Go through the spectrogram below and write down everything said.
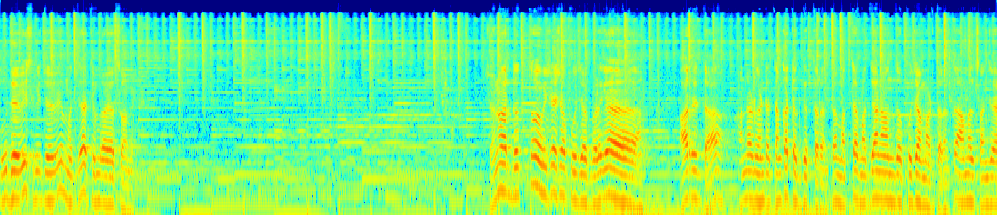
ಭೂದೇವಿ, ಶ್ರೀದೇವಿ, ಮಧ್ಯ ತಿಮ್ರಾಯ ಸ್ವಾಮಿ. ಶನಿವಾರದೊತ್ತು ವಿಶೇಷ ಪೂಜೆ. ಬೆಳಗ್ಗೆ ಆರರಿಂದ ಹನ್ನೆರಡು ಗಂಟೆ ತನಕ ತೆಗೆದಿರ್ತಾರಂತೆ. ಮತ್ತೆ ಮಧ್ಯಾಹ್ನ ಒಂದು ಪೂಜೆ ಮಾಡ್ತಾರಂತೆ. ಆಮೇಲೆ ಸಂಜೆ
